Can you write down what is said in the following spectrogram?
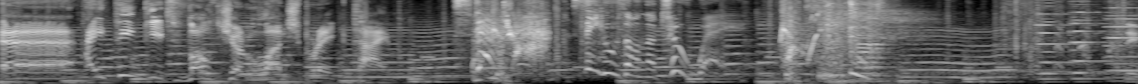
Uh, I think it's vulture lunch break time. Stay! See who's on the two-way. The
